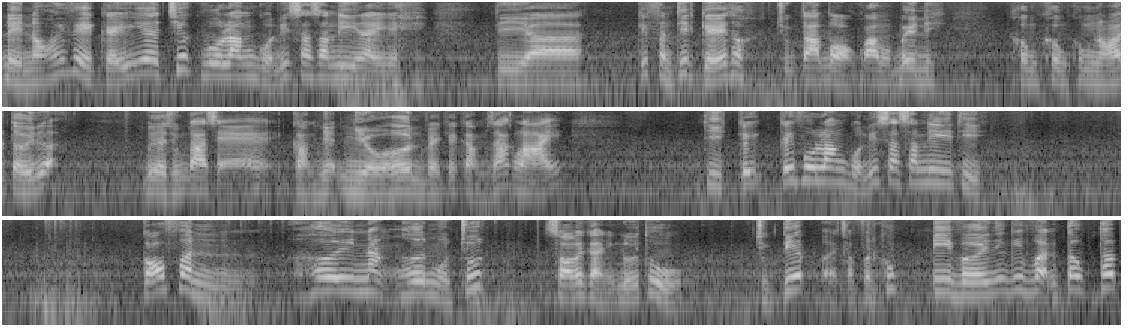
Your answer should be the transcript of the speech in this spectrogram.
Để nói về cái chiếc vô lăng của Nissan Sunny này thì à, cái phần thiết kế thôi, chúng ta bỏ qua một bên đi. Không không không nói tới nữa. Bây giờ chúng ta sẽ cảm nhận nhiều hơn về cái cảm giác lái. Thì cái cái vô lăng của Nissan Sunny thì có phần hơi nặng hơn một chút so với cả những đối thủ trực tiếp ở trong phân khúc. Đi với những cái vận tốc thấp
